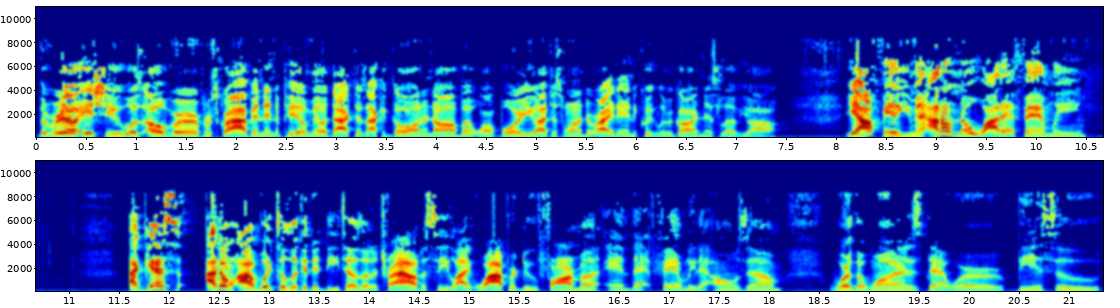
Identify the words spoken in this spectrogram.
The real issue was over prescribing and the pill mill doctors. I could go on and on, but won't bore you. I just wanted to write in and quickly regarding this. Love y'all. Yeah, I feel you, man. I don't know why that family, I guess, I don't, I went to look at the details of the trial to see like why Purdue Pharma and that family that owns them were the ones that were being sued.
